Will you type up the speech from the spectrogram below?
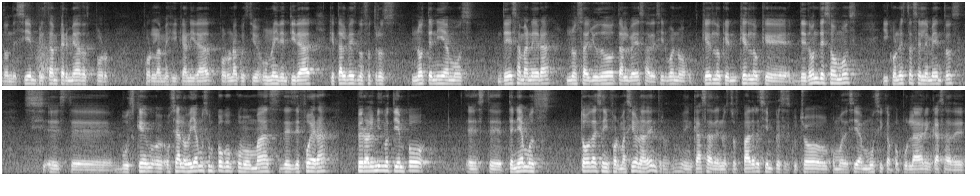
donde siempre están permeados por, por la mexicanidad, por una, cuestión, una identidad que tal vez nosotros no teníamos de esa manera, nos ayudó tal vez a decir, bueno, ¿qué es lo que, qué es lo que de dónde somos? Y con estos elementos este, busquemos, o sea, lo veíamos un poco como más desde fuera, pero al mismo tiempo este, teníamos toda esa información adentro. En casa de nuestros padres siempre se escuchó, como decía, música popular, en casa de,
